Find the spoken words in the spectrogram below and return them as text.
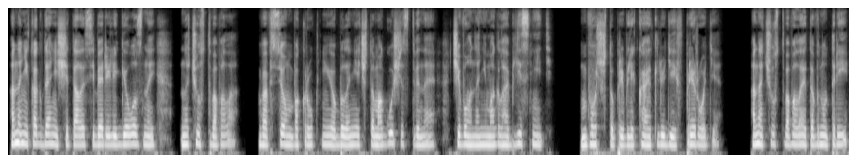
Она никогда не считала себя религиозной, но чувствовала – во всем вокруг нее было нечто могущественное, чего она не могла объяснить. Вот что привлекает людей в природе. Она чувствовала это внутри,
